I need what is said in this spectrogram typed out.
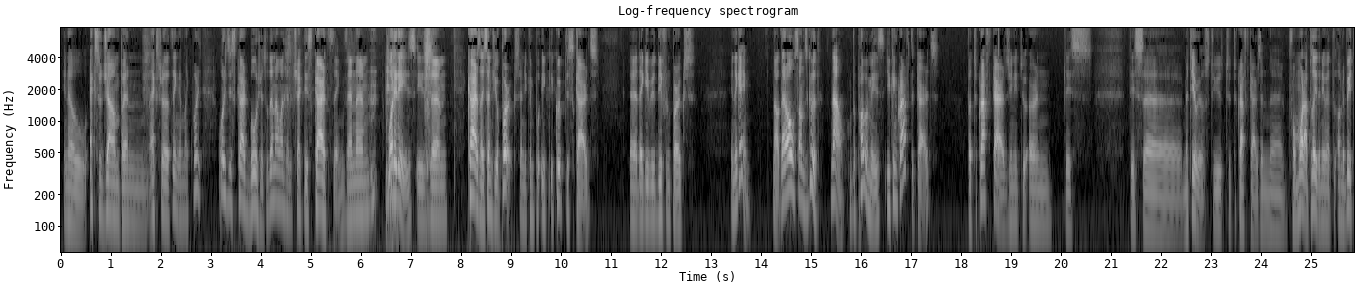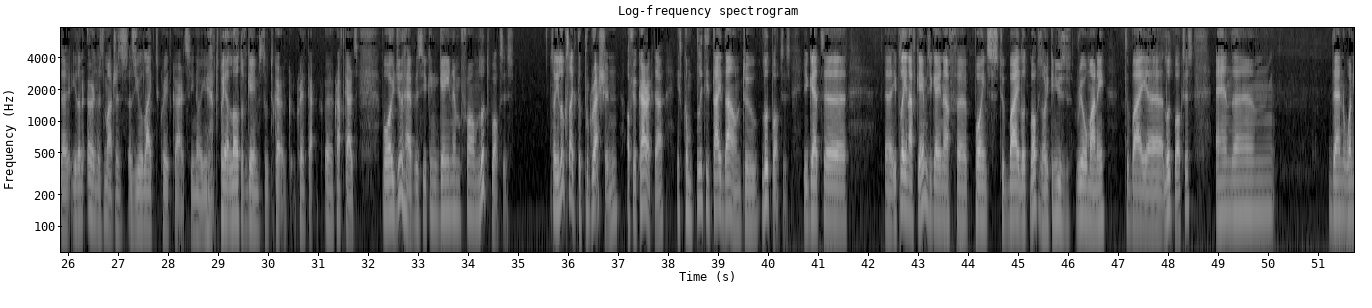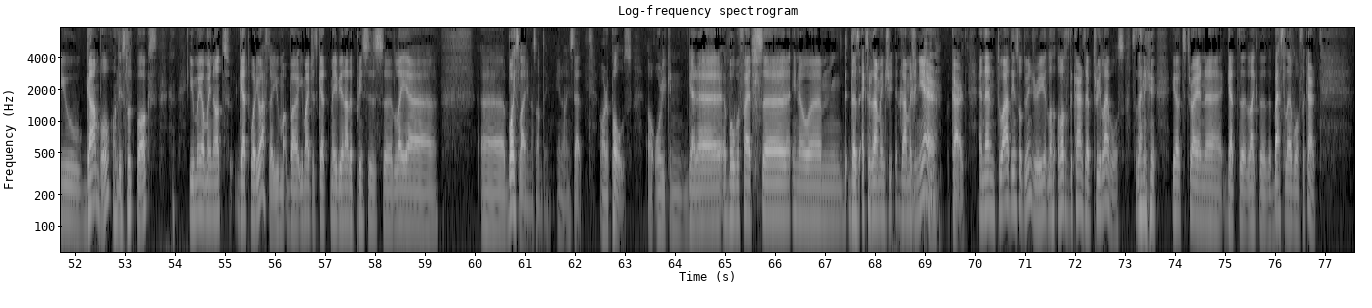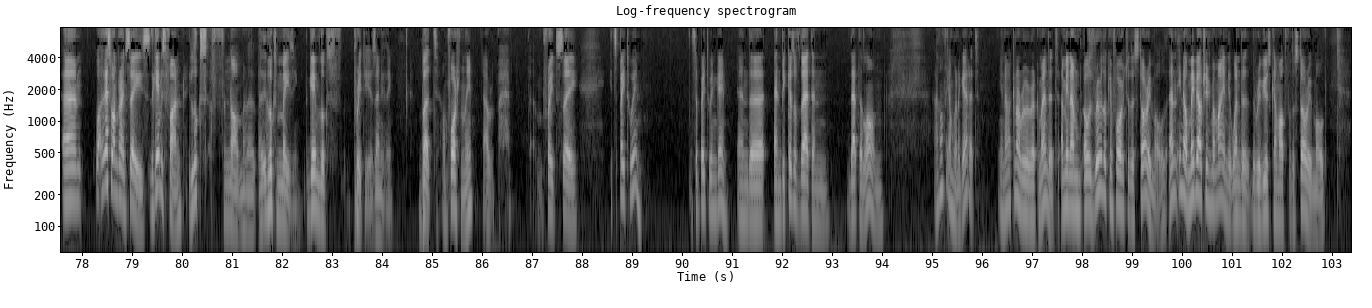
you know, extra jump and extra thing. I'm like, what is, what is this card bullshit? So then I went and checked these card things, and um, what it is is um, cards. I sent you perks, and you can put, equip these cards. Uh, they give you different perks in the game. Now that all sounds good. Now the problem is you can craft the cards, but to craft cards you need to earn this these uh, materials to use to, to craft cards. And uh, from what I played anyway on the beta, you don't earn as much as, as you like to create cards. You know, you have to play a lot of games to, to cra- uh, craft cards. What you do have is you can gain them from loot boxes. So it looks like the progression of your character is completely tied down to loot boxes. You get, uh, uh, you play enough games, you get enough uh, points to buy loot boxes, or you can use real money to buy uh, loot boxes. And um, then when you gamble on this loot box, you may or may not get what you're after. You, but you might just get maybe another Princess uh, Leia uh, voice line or something, you know, instead, or a pose, or, or you can get a, a Boba Fett's, uh, you know, um, does extra damage damage in the air card, and then to add insult to injury, a lot of the cards have three levels, so then you you have to try and uh, get the, like the, the best level of the card. Um, well, I guess what I'm trying to say is the game is fun. It looks phenomenal. It looks amazing. The game looks pretty as anything, but unfortunately, I'm afraid to say, it's pay to win. It's a pay to win game, and uh, and because of that and that alone, I don't think I'm gonna get it. You know, I cannot really recommend it. I mean, I'm I was really looking forward to the story mode, and you know, maybe I'll change my mind when the, the reviews come out for the story mode,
